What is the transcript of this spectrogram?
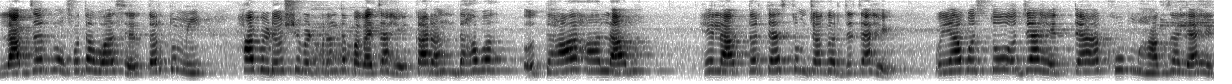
लाभ जर मोफत हवा असेल तर तुम्ही हा व्हिडिओ शेवटपर्यंत बघायचा आहे. कारण दहा व दहा हा लाभ हे लाभ तर त्याच तुमच्या गरजेचे आहे. व या वस्तू ज्या आहेत त्या खूप महाग झाल्या आहेत.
